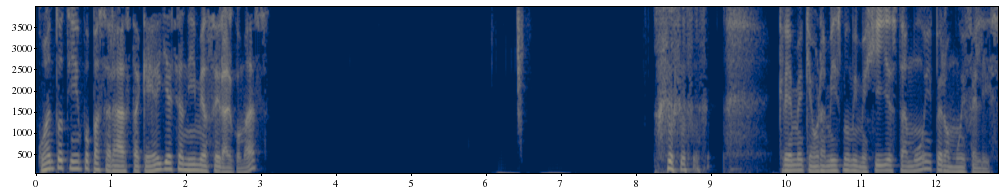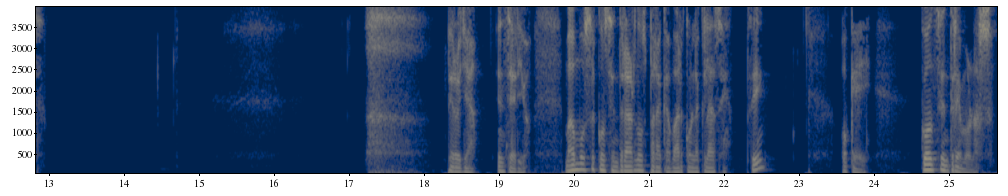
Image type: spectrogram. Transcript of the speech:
¿Cuánto tiempo pasará hasta que ella se anime a hacer algo más? Créeme que ahora mismo mi mejilla está muy, pero muy feliz. Pero ya, en serio, vamos a concentrarnos para acabar con la clase, ¿sí? Ok, concentrémonos.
